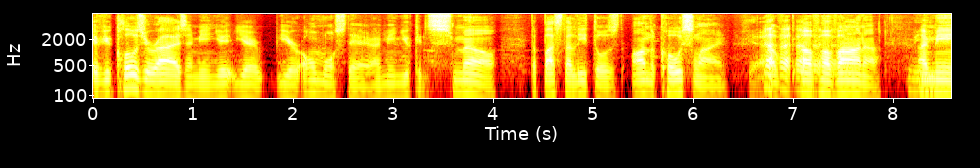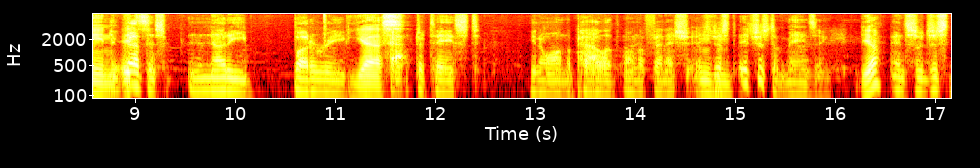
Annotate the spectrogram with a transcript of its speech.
if you close your eyes, I mean, you, you're you're almost there. I mean, you can smell the pastelitos on the coastline Yeah. of, of Havana. I you- mean, you've got it's this nutty, buttery yes, aftertaste, you know, on the palate, on the finish. It's mm-hmm. just it's just amazing. yeah, And so just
